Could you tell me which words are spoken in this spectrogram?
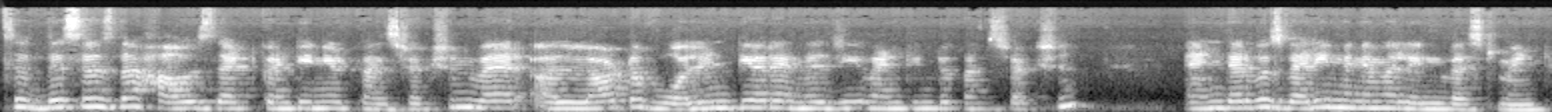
so this is the house that continued construction where a lot of volunteer energy went into construction and there was very minimal investment.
